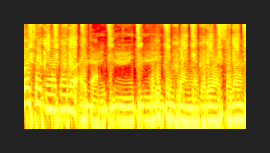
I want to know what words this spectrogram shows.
Puede ser que no tengo. Ahí está. Feliz cumpleaños, querido Salón.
